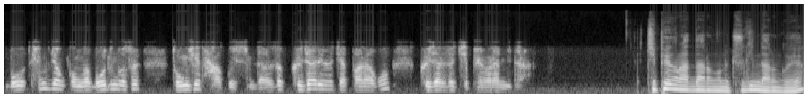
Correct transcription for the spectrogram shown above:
모, 행정권과 모든 것을 동시에 다 갖고 있습니다. 그래서 그 자리에서 재판하고 그 자리에서 집행을 합니다. 집행을 한다는 거는 죽인다는 거예요?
